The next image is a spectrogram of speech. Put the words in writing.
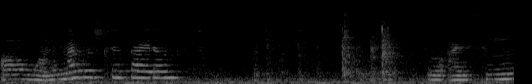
uh, one of my wish list items. So i see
